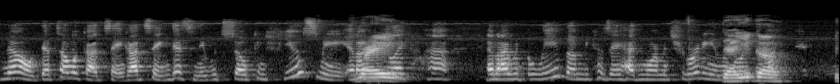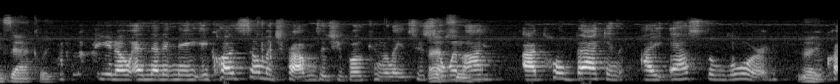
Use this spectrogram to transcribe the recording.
No, that's not what God's saying. God's saying this," and it would so confuse me, and right. I'd be like, huh. And I would believe them because they had more maturity in the there you go. Exactly. You know, and then it may it caused so much problems that you both can relate to. So Absolutely. when I I pulled back and I asked the Lord right. to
